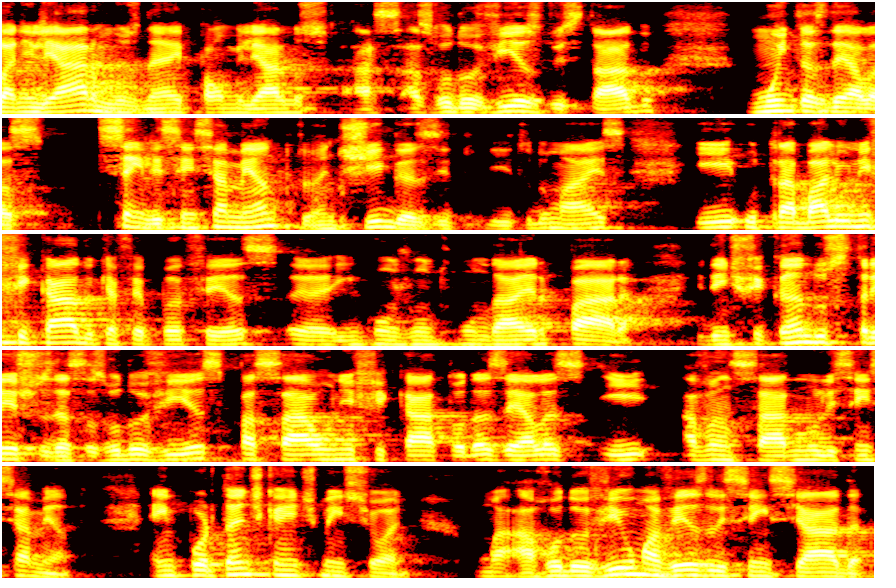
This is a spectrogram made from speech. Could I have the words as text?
planilharmos né, e palmilharmos as, as rodovias do Estado, muitas delas sem licenciamento, antigas e, e, tudo mais, e o trabalho unificado que a FEPAM fez eh, em conjunto com o DAER para, identificando os trechos dessas rodovias, passar a unificar todas elas e avançar no licenciamento. É importante que a gente mencione, uma, a rodovia, uma vez licenciada,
